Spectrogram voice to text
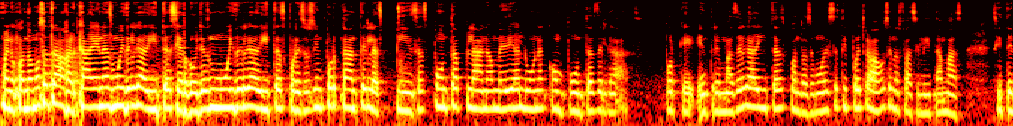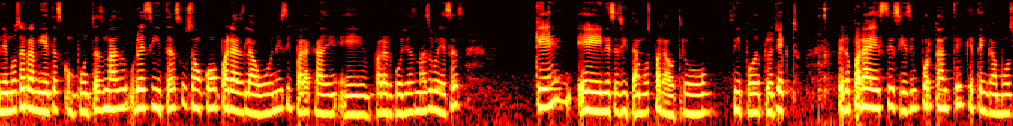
Bueno, cuando vamos a trabajar cadenas muy delgaditas y argollas muy delgaditas, por eso es importante las pinzas punta plana o media luna con puntas delgadas. Porque entre más delgaditas, cuando hacemos este tipo de trabajo se nos facilita más. Si tenemos herramientas con puntas más gruesitas, son como para eslabones y para, eh, para argollas más gruesas que eh, necesitamos para otro tipo de proyecto pero para este sí es importante que tengamos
